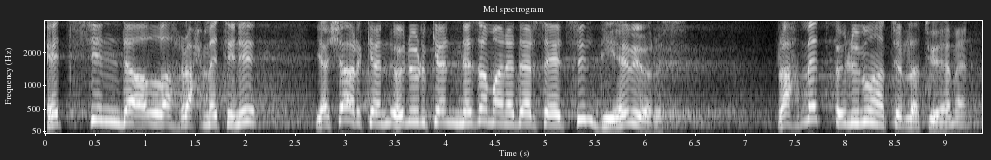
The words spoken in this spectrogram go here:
Etsin de Allah rahmetini yaşarken ölürken ne zaman ederse etsin diyemiyoruz. Rahmet ölümü hatırlatıyor hemen.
